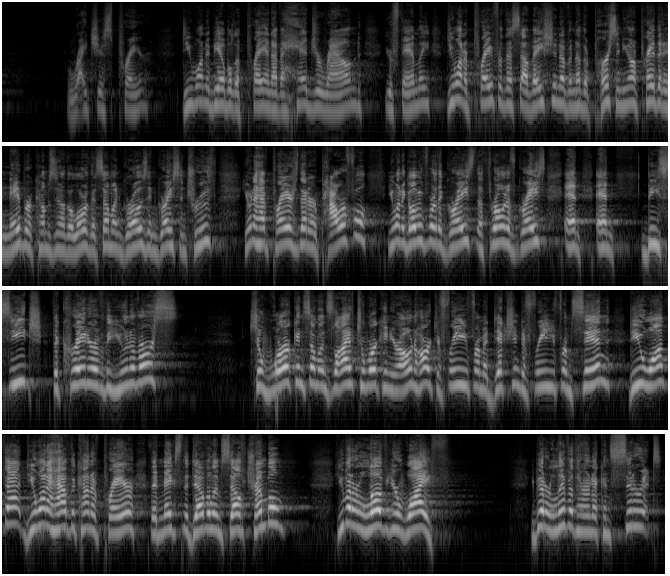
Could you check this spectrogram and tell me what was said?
righteous prayer? Do you want to be able to pray and have a hedge around your family? Do you want to pray for the salvation of another person? You want to pray that a neighbor comes to know the Lord, that someone grows in grace and truth? You want to have prayers that are powerful? You want to go before the grace, the throne of grace, and, and beseech the creator of the universe to work in someone's life, to work in your own heart, to free you from addiction, to free you from sin? Do you want that? Do you want to have the kind of prayer that makes the devil himself tremble? You better love your wife. You better live with her in a considerate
